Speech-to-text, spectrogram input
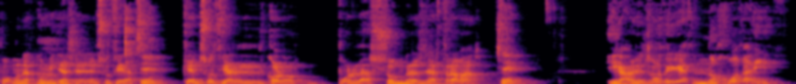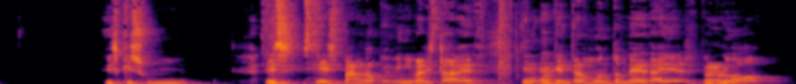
pongo unas comillas en ensuciar. Sí, ¿Qué ensucia el color? Por las sombras y las tramas. sí. Y Gabriel Rodríguez no juega ahí. Es que es un. Es, Es que- es barroco y minimalista a la vez. Que Porque entra un montón de detalles, pero luego.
